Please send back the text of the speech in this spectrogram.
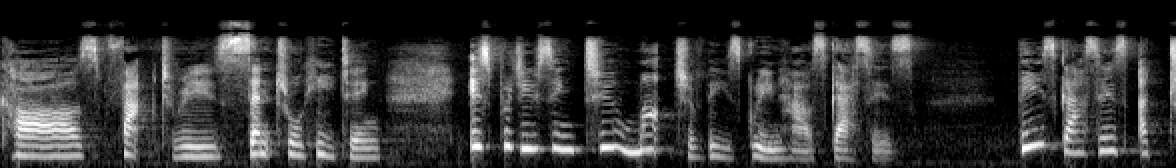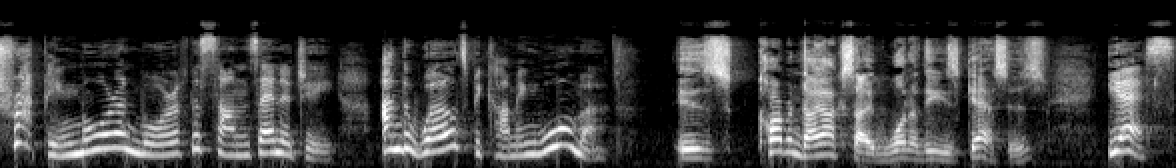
cars, factories, central heating, is producing too much of these greenhouse gases. These gases are trapping more and more of the sun's energy, and the world's becoming warmer. Is carbon dioxide one of these gases? Yes,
